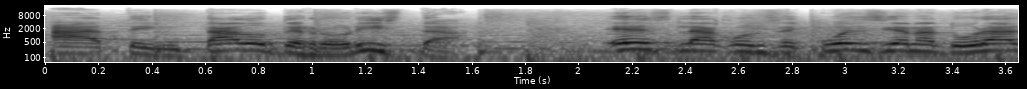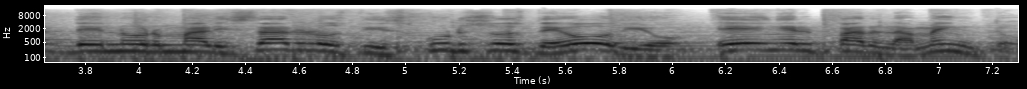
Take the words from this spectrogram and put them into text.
atentado terrorista. Es la consecuencia natural de normalizar los discursos de odio en el Parlamento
